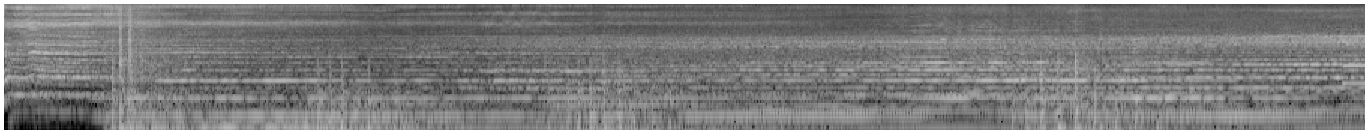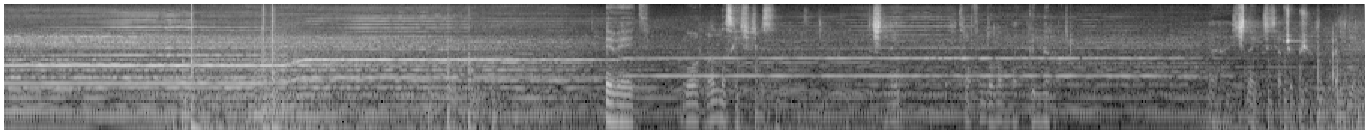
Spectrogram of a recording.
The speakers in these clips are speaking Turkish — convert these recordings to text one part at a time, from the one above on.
Evet. Bu ormanı nasıl geçeceğiz? İçinde etrafında dolanmak günler alır. Ee, içinden geçeceğiz. Yapacak bir şey yok. Hadi gidelim.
